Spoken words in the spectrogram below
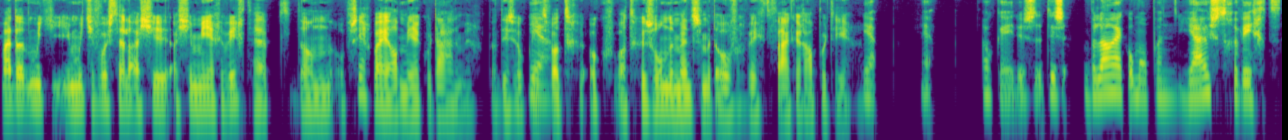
Maar dat moet je, je moet je voorstellen, als je, als je meer gewicht hebt, dan op zich ben je al meer kortademig. Dat is ook Ja. iets wat, ook wat gezonde mensen met overgewicht vaker rapporteren. Oké, dus het is belangrijk om op een juist gewicht,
